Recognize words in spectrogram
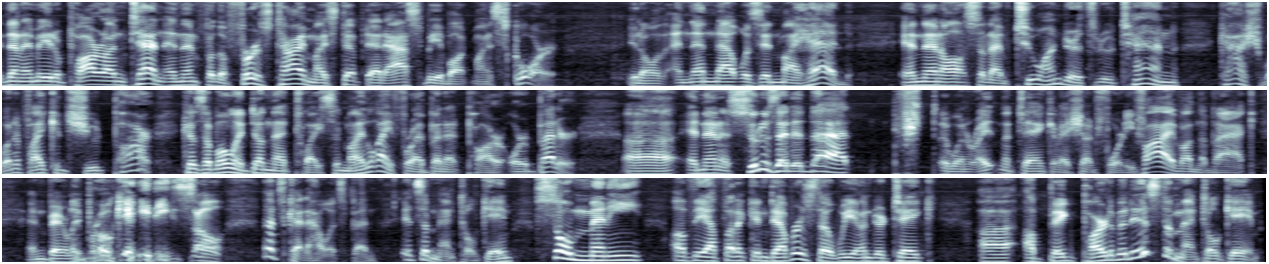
and then I made a par on 10. And then for the first time, my stepdad asked me about my score. You know, and then that was in my head. And then all of a sudden, I'm two under through 10. Gosh, what if I could shoot par? Because I've only done that twice in my life where I've been at par or better. Uh, and then as soon as I did that, I went right in the tank and I shot 45 on the back and barely broke 80. So that's kind of how it's been. It's a mental game. So many of the athletic endeavors that we undertake, uh, a big part of it is the mental game.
